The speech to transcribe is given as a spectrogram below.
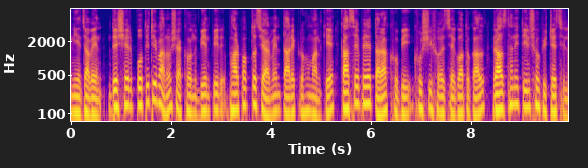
নিয়ে যাবেন। দেশের প্রতিটি মানুষ এখন বিএনপির ভারপ্রাপ্ত চেয়ারম্যান তারেক রহমানকে কাছে পেয়ে তারা খুবই খুশি হয়েছে। গতকাল রাজধানী তিনশো ফিটে ছিল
